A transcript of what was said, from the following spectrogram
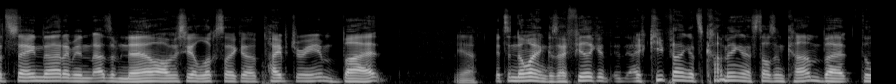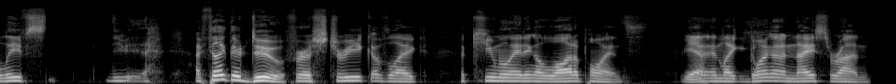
But saying that, I mean, as of now, obviously it looks like a pipe dream, but yeah. it's annoying because I feel like it, I keep feeling it's coming and it still doesn't come. But the Leafs, you, I feel like they're due for a streak of like accumulating a lot of points. Yeah. and, and, like going on a nice run.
